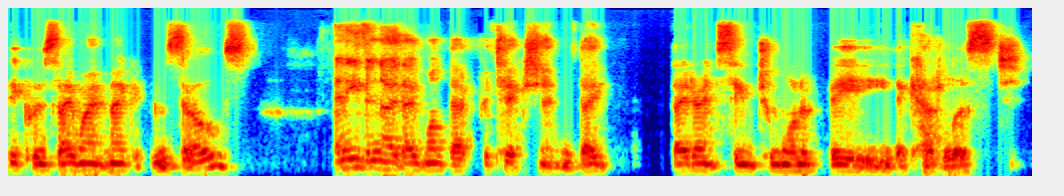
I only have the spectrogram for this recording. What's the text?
because they won't make it themselves. And even though they want that protection, they they don't seem to want to be the catalyst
